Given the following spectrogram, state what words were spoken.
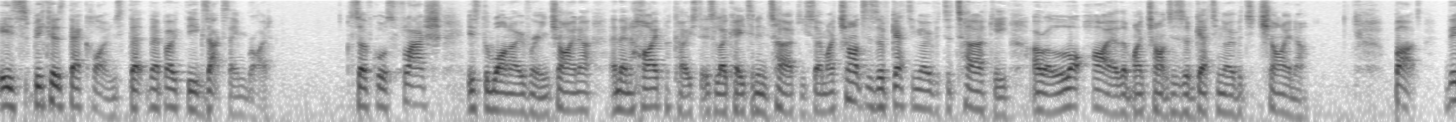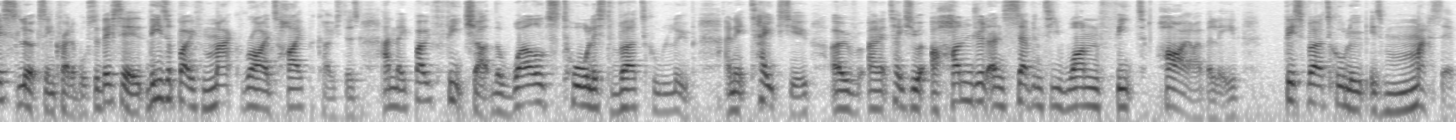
is because they're clones. They're, they're both the exact same ride. So of course Flash is the one over in China and then Hypercoaster is located in Turkey. So my chances of getting over to Turkey are a lot higher than my chances of getting over to China. But this looks incredible. So this is these are both Mack Rides hypercoasters and they both feature the world's tallest vertical loop and it takes you over and it takes you 171 feet high, I believe. This vertical loop is massive.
